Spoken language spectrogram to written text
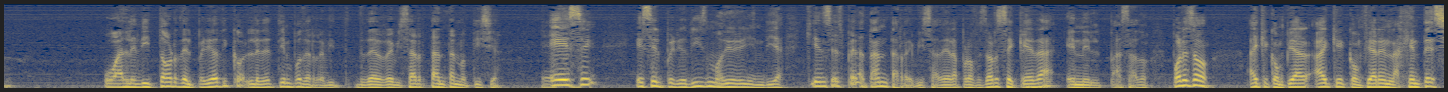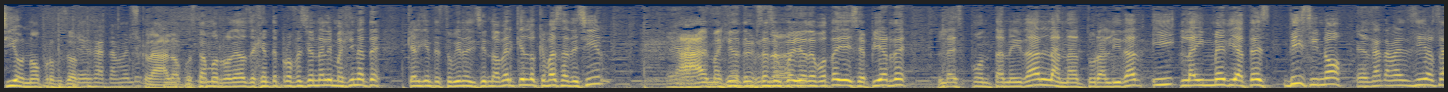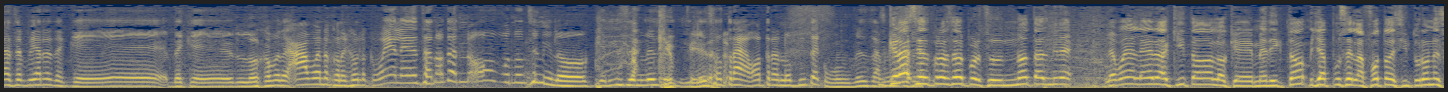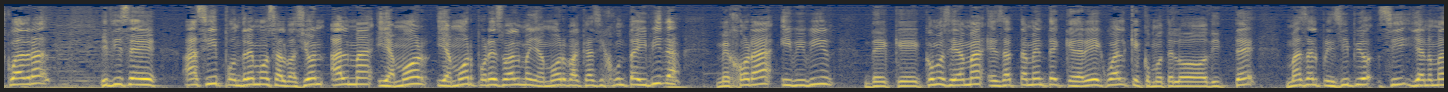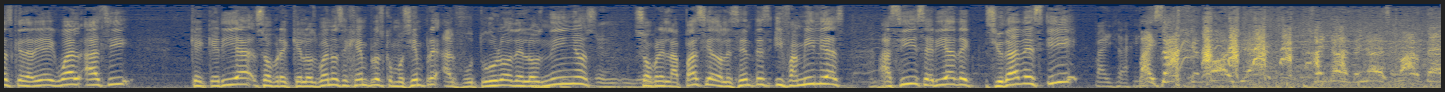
o al editor del periódico le dé tiempo de, revi- de revisar tanta noticia. Ese es el periodismo de hoy en día. Quien se espera tanta revisadera, profesor, se queda en el pasado. Por eso hay que confiar, hay que confiar en la gente, sí o no, profesor. exactamente Pues claro, pues estamos rodeados de gente profesional. Imagínate que alguien te estuviera diciendo, a ver, ¿qué es lo que vas a decir? Ah, imagínate, pues hace un cuello de botella y se pierde la espontaneidad, la naturalidad y la inmediatez. Di si no. Exactamente, sí, o sea, se pierde de que, de que los jóvenes, ah, bueno, con ejemplo, que voy a leer esta nota, no, pues no sé ni lo que dice, en vez de, es otra, otra notita como en vez de... Gracias, profesor, por sus notas. Mire, le voy a leer aquí todo lo que me dictó. Ya puse la foto de cinturón escuadra y dice, así pondremos salvación, alma y amor. Y amor, por eso alma y amor va casi junta y vida. Mejorar y vivir de que, ¿cómo se llama? Exactamente, quedaría igual que como te lo dicté más al principio. Sí, ya nomás quedaría igual. Así que quería sobre que los buenos ejemplos, como siempre, al futuro de los niños, sobre la paz y adolescentes y familias. Así sería de ciudades y Paisaje. paisajes. Muy bien. Señores, señores, corte.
